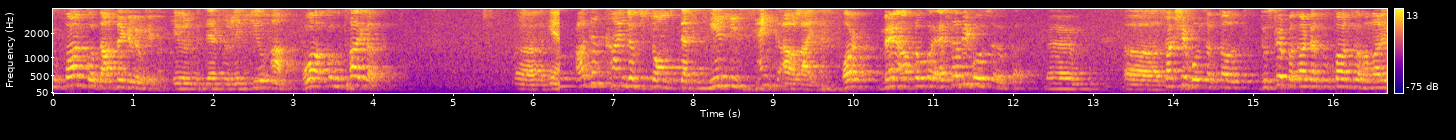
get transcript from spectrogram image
तूफ़ान को दाटने के लिए रुकेगा He will be there to lift you up. वो आपको उठाएगा Uh, again, other kind of storms that nearly sank our life. और मैं आप लोग को ऐसा भी बोल अ, अ, साक्ष्य बोल सकता हूँ दूसरे प्रकार का तूफ़ान जो हमारे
